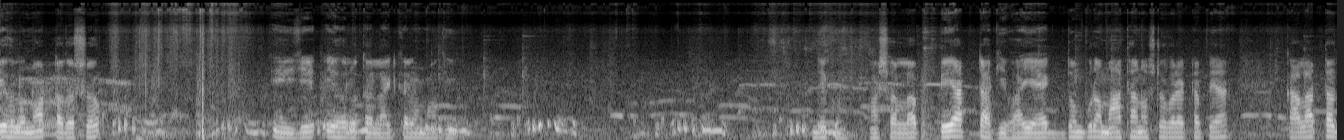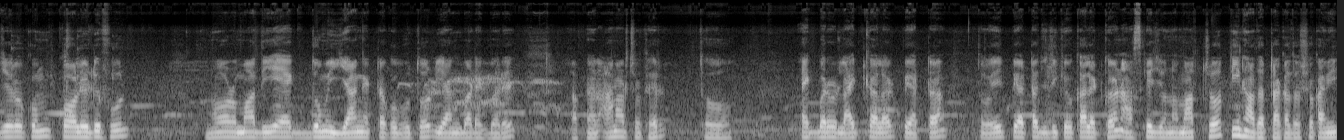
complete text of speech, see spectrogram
এ হলো নটটা, দর্শক। এই যে, এ হলো তার লাইট কালার মাদি দেখুন মাশাল্লাহ পেয়ারটা কি ভাই, একদম পুরো মাথা নষ্ট করা একটা পেয়ার। কালারটা যেরকম কোয়ালিটিফুল নর্মা দিয়ে একদমই ইয়াং একটা কবুতর ইয়াং বার্ড একবারে, আপনার আনার চোখের। তো, একবারে লাইট কালার পেয়ারটা। তো, এই পেয়ারটা যদি কেউ কালেক্ট করেন, আজকের জন্য মাত্র তিন হাজার টাকা, দর্শক। আমি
